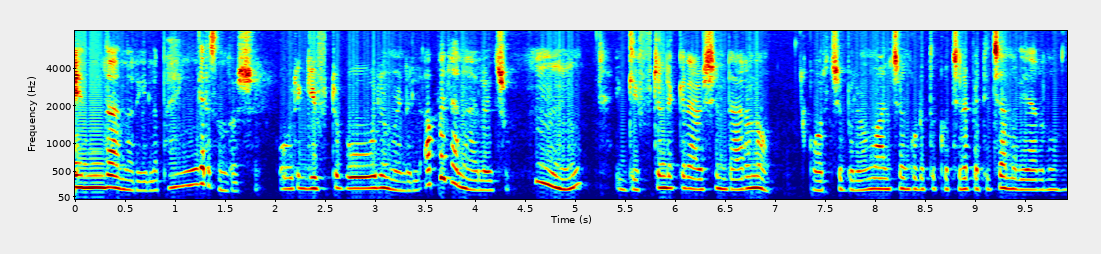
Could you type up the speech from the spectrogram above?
എന്താണെന്നറിയില്ല ഭയങ്കര സന്തോഷം. ഒരു ഗിഫ്റ്റ് പോലും വേണ്ടില്ല. അപ്പം ഞാൻ ആലോചിച്ചു "ഹും, ഈ ഗിഫ്റ്റിന്റെ ഒക്കെ ആവശ്യം ഉണ്ടായിരുന്നോ? കുറച്ച് ബലൂൺ വാങ്ങിച്ചാൽ കൊടുത്ത് കൊച്ചിനെ പറ്റിച്ചാൽ മതിയായിരുന്നു. എന്ന്."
